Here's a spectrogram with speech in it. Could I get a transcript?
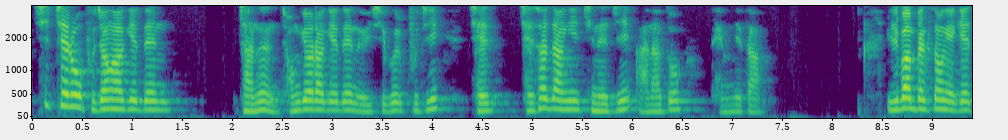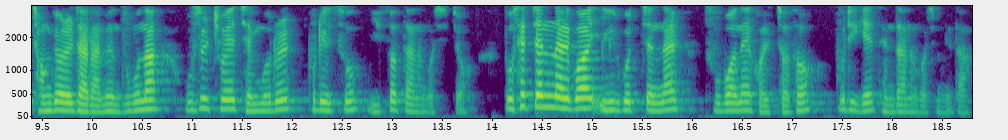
시체로 부정하게 된 자는 정결하게 된 의식을 굳이 제, 제사장이 지내지 않아도 됩니다. 일반 백성에게 정결자라면 누구나 우슬초에 제물을 뿌릴 수 있었다는 것이죠. 또 셋째 날과 일곱째 날 두 번에 걸쳐서 뿌리게 된다는 것입니다.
